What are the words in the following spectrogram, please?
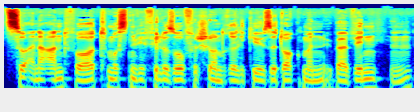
zu einer Antwort mussten wir philosophische und religiöse Dogmen überwinden.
